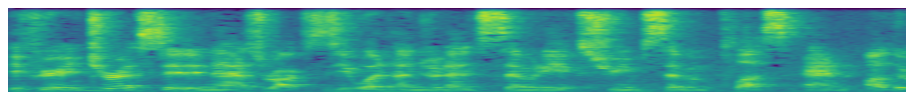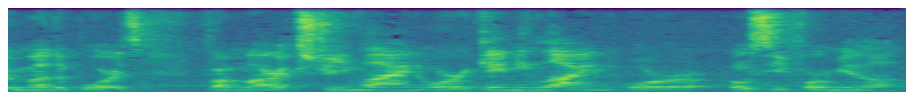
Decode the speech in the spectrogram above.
If you're interested in ASRock's Z170 Extreme 7 Plus and other motherboards from our Extreme line or gaming line or OC Formula,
